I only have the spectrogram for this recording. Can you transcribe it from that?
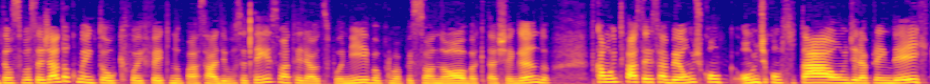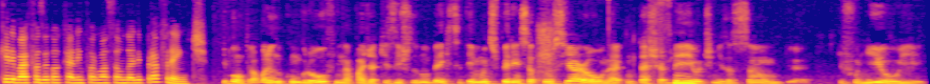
Então, se você já documentou o que foi feito no passado e você tem esse material disponível para uma pessoa nova que está chegando, fica muito fácil ele saber onde, onde consultar, onde ele aprender e o que, ele vai fazer com aquela informação dali para frente. E bom, trabalhando com Growth, na parte de aquisição do Nubank, você tem muita experiência com CRO, né? com teste AB, otimização de funil e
